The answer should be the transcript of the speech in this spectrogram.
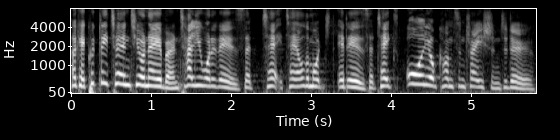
Okay, quickly turn to your neighbor and tell you what it is that tell them what it is that takes all your concentration to do.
